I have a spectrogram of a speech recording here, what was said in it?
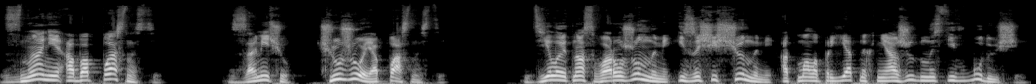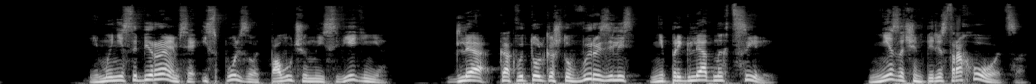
«Знание об опасности, замечу, чужой опасности, делает нас вооруженными и защищенными от малоприятных неожиданностей в будущем. И мы не собираемся использовать полученные сведения для, как вы только что выразились, неприглядных целей. Незачем перестраховываться.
